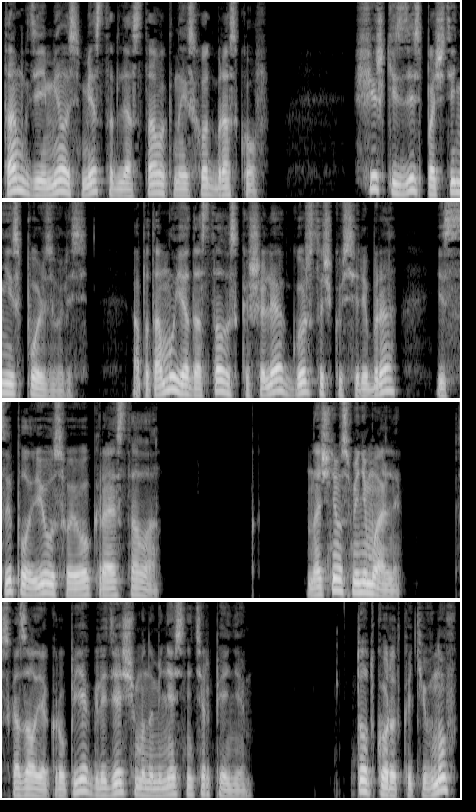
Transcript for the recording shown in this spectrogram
там, где имелось место для ставок на исход бросков. Фишки здесь почти не использовались, а потому я достал из кошеля горсточку серебра и сыпал ее у своего края стола. «Начнем с минимальной», — сказал я крупье, глядящему на меня с нетерпением. Тот, коротко кивнув,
